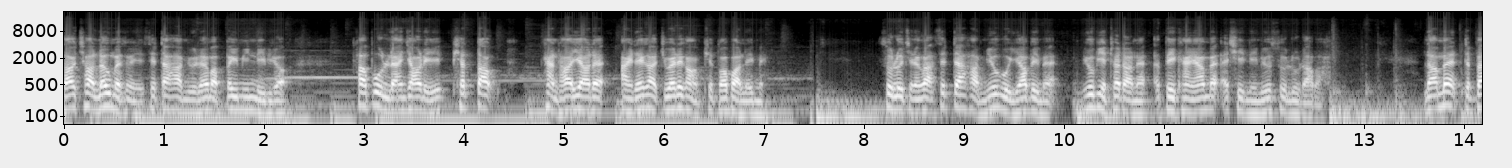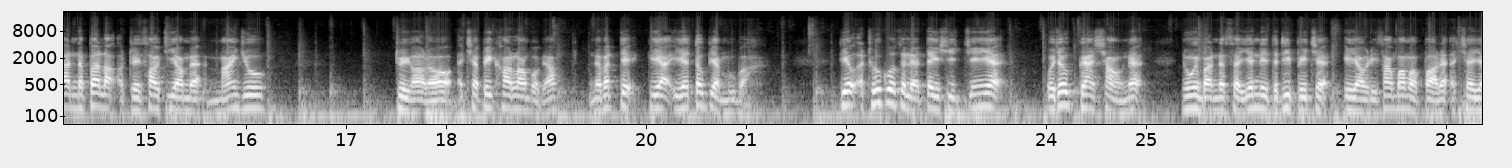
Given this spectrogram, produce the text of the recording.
ဇောက်ချလုပ်မယ်ဆိုရင်စစ်တပ်ဟာမြို့ထဲမှာပိတ်မိနေပြီးတော့ထောက်ဖို့လမ်းကြောင်းတွေဖျက်တောက်ခံထားရတဲ့အိုင်တဲကကျွဲတဲ့ကောင်ဖြစ်သွားပါလိမ့်မယ် ဆိုလို့ကျွန်တော်ကစစ်တပ်ဟာမြို့ကိုရောက်ပေမဲ့မြို့ပြင်ထွက်တာနဲ့အသေးခံရမယ့်အခြေအနေမျိုးဆိုလိုတာပါလာမဲ့တစ်ပတ်နှစ်ပတ်လောက်အတွင်းဆောက်ကြည့်ရမယ့်မိုင်းဂျိုးတွေကတော့အချက်ပေးခေါင်းလောင်းပေါ့ဗျာနံပါတ်1 KIA ရဲ့တုတ်ပြတ်မှုပါတရုတ်အထူးကိုယ်စားလှယ်တိတ်ရှိကျင်းရဲ့ဗိုလ်ချုပ်ကန်ရှောင်းနဲ့နိုဝင်ဘာ20ရက်နေ့တတိပေးချက် ARD ဆောင်းပါးမှာပါတဲ့အချက်ရ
